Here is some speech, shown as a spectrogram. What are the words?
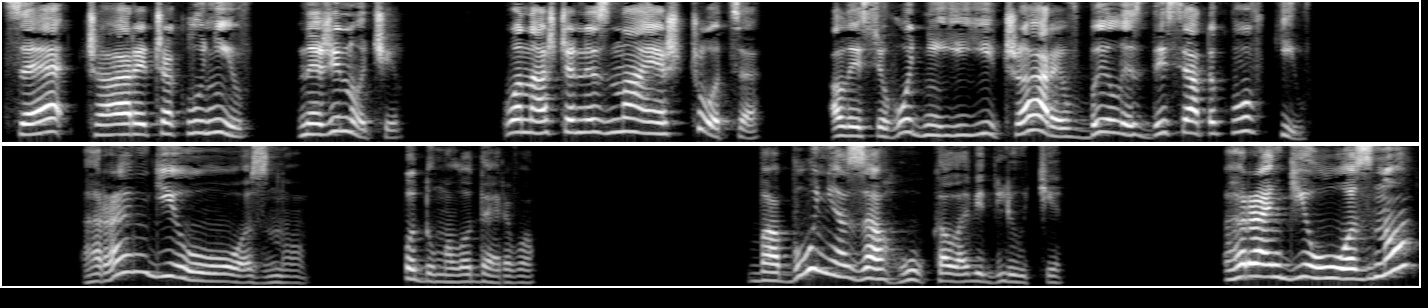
Це чари чаклунів, не жіночі. Вона ще не знає, що це, але сьогодні її чари вбили з десяток вовків. Грандіозно, подумало дерево. Бабуня загукала від люті. Грандіозно?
